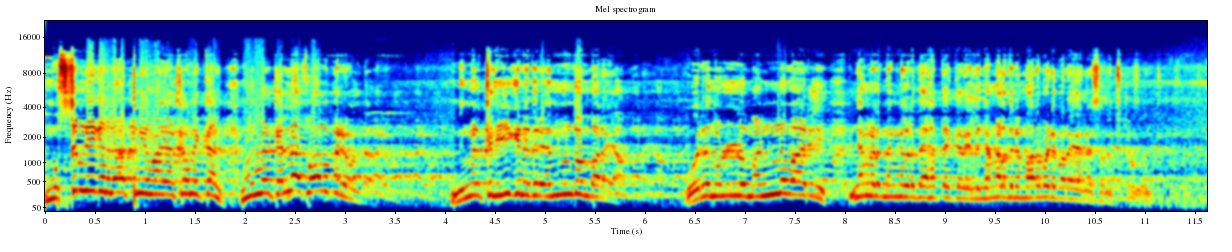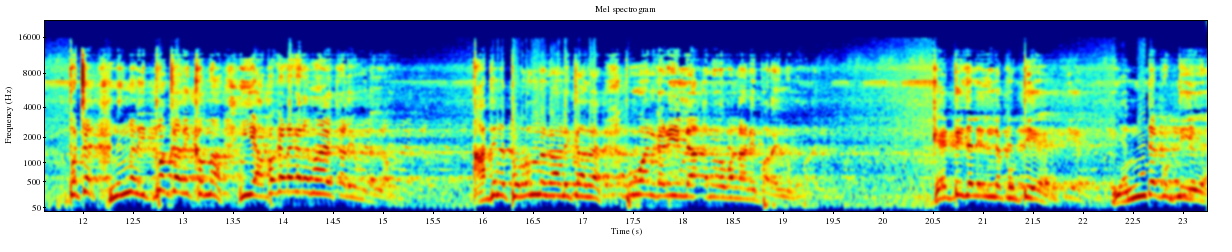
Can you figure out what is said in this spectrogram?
മുസ്ലിം ലീഗിനെ രാഷ്ട്രീയമായി ആക്രമിക്കാൻ നിങ്ങൾക്ക് എല്ലാ സ്വാതന്ത്ര്യമുണ്ട്. നിങ്ങൾക്ക് ലീഗിനെതിരെ എന്തും പറയാം. ഒരു നുള്ളു മണ്ണ് വാരി ഞങ്ങൾ നിങ്ങളുടെ ദേഹത്തേക്ക് അറിയില്ല ഞങ്ങൾ അതിന് മറുപടി പറയാനേ ശ്രമിച്ചിട്ടുള്ളൂ. പക്ഷെ നിങ്ങൾ ഇപ്പൊ കളിക്കുന്ന ഈ അപകടകരമായ കളി ഉണ്ടല്ലോ. അതിനെ തുറന്നു കാണിക്കാതെ പോവാൻ കഴിയില്ല എന്നതുകൊണ്ടാണ് ഈ പറയുന്നത്. കെ ടി ജലീലിന്റെ കുട്ടിയെ എന്റെ കുട്ടിയെ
